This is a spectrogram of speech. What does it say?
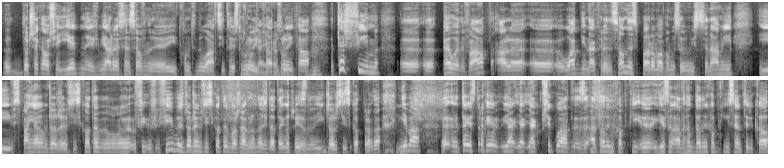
doczekał się jednej w miarę sensownej kontynuacji, to, to jest trójka. Trójka, trójka. Mhm. Też film pełen wad, ale ładnie nakręcony, z paroma pomysłowymi scenami i wspaniałym George'em C. Scottem. Filmy z George'em C. Scottem można oglądać dlatego, że jest George C. Scott, prawda? Nie ma E, e, to jest trochę jak, jak, jak przykład z Antonym, Hopki, e, jest Hopkinsem, tylko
